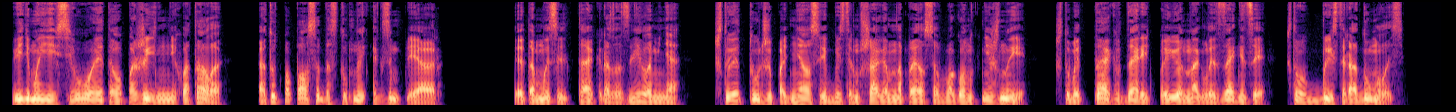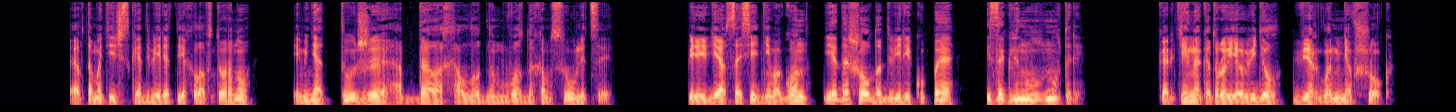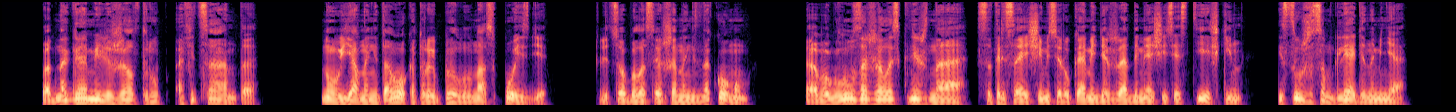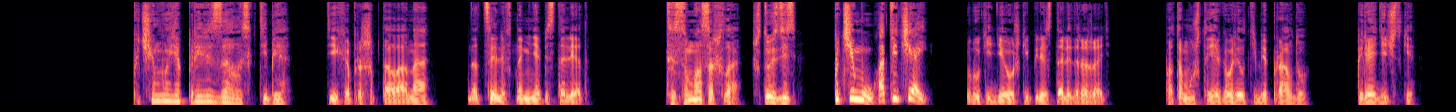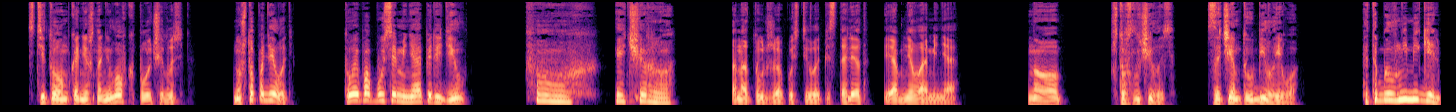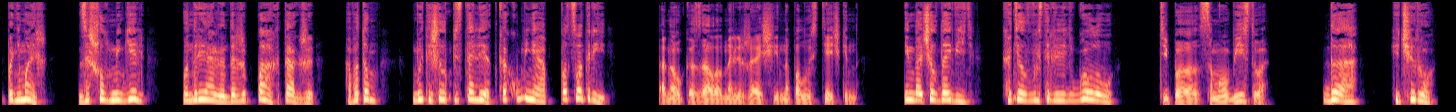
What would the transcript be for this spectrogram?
Видимо, ей всего этого по жизни не хватало, а тут попался доступный экземпляр. Эта мысль так разозлила меня, что я тут же поднялся и быстрым шагом направился в вагон княжны, чтобы так вдарить по ее наглой заднице, чтобы быстро одумалась. Автоматическая дверь отъехала в сторону, и меня тут же обдало холодным воздухом с улицы. Перейдя в соседний вагон, я дошел до двери купе и заглянул внутрь. Картина, которую я увидел, вергла меня в шок. Под ногами лежал труп официанта. Ну, явно не того, который был у нас в поезде. Лицо было совершенно незнакомым. А в углу зажалась княжна, сотрясающимися руками держа дымящийся стечкин и с ужасом глядя на меня. «Почему я привязалась к тебе?» — тихо прошептала она, нацелив на меня пистолет. «Ты с ума сошла? Что здесь?» «Почему? Отвечай!» руки девушки перестали дрожать. «Потому что я говорил тебе правду. Периодически. С титулом, конечно, неловко получилось. Но что поделать? Твой папуся меня опередил». «Фух, и чего?» Она тут же опустила пистолет и обняла меня. «Но что случилось? Зачем ты убила его?» «Это был не Мигель, понимаешь? Зашел Мигель, он реально даже пах так же, а потом вытащил пистолет, как у меня, посмотри!» Она указала на лежащий на полу Стечкин. «И начал давить, хотел выстрелить в голову». «Типа самоубийство?» «Да, и чего?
